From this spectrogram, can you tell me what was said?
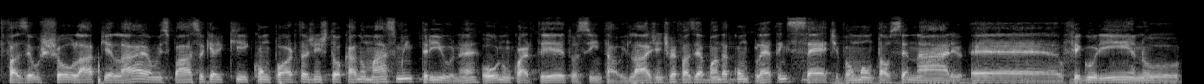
fazer o show lá lá, porque lá é um espaço que, que comporta a gente tocar no máximo em trio, né? Ou num quarteto, assim tal. E lá a gente vai fazer a banda completa em sete. Vamos montar o cenário, é, o figurino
